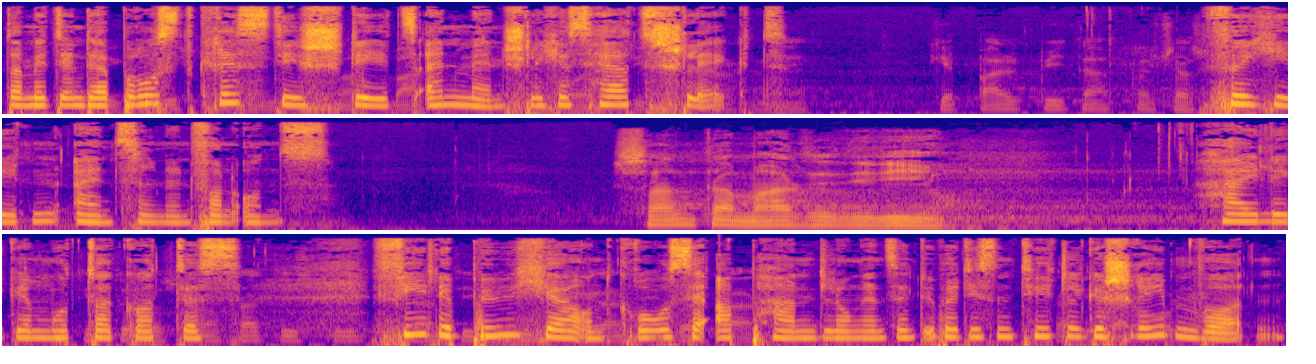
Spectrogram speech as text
damit in der Brust Christi stets ein menschliches Herz schlägt, für jeden einzelnen von uns. Santa Madre di Dio. Heilige Mutter Gottes. Viele Bücher und große Abhandlungen sind über diesen Titel geschrieben worden,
